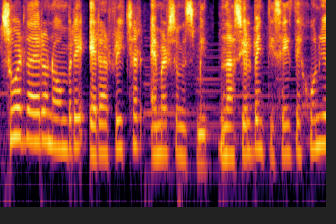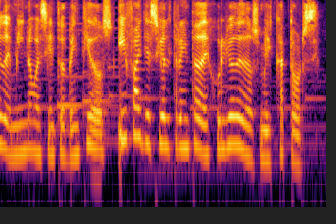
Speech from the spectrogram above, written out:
Su verdadero nombre era Richard Emerson Smith. Nació el 26 de junio de 1922 y falleció el 30 de julio de 2014.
